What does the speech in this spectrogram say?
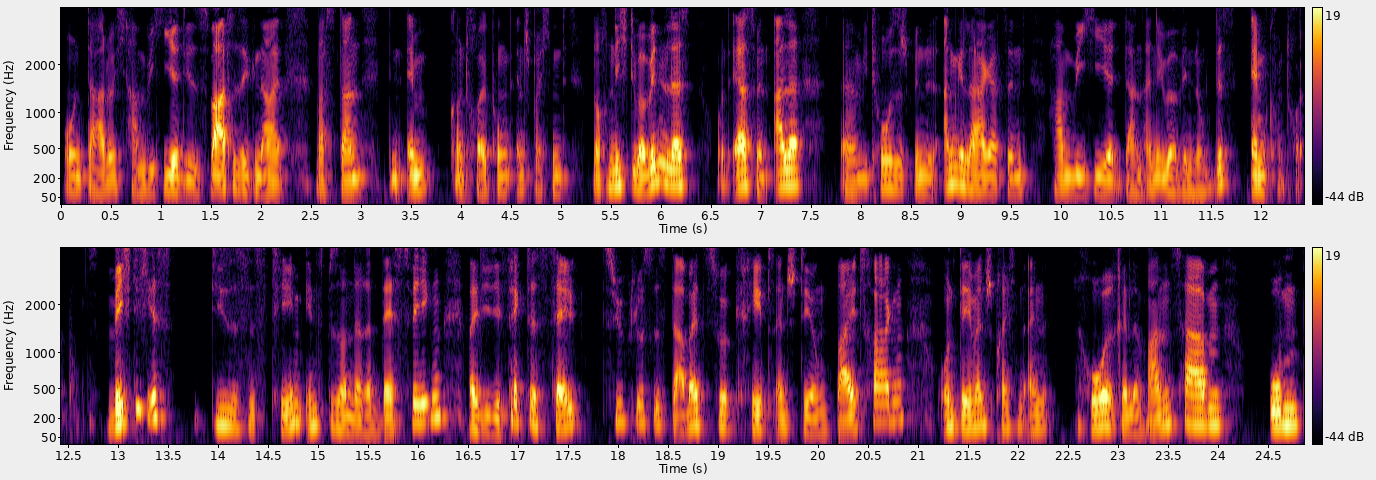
und dadurch haben wir hier dieses Wartesignal, was dann den M-Kontrollpunkt entsprechend noch nicht überwinden lässt und erst wenn alle äh, Mitosespindel angelagert sind, haben wir hier dann eine Überwindung des M-Kontrollpunkts. Wichtig ist dieses System insbesondere deswegen, weil die Defekte des Zellzykluses dabei zur Krebsentstehung beitragen und dementsprechend eine hohe Relevanz haben, um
